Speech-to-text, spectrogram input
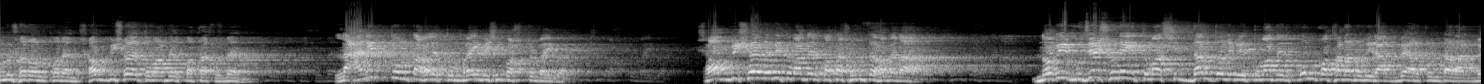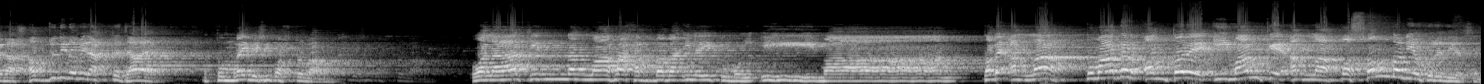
অনুসরণ করেন, সব বিষয়ে তোমাদের কথা শুনেন। লানিতুম তাহলে তোমরাই বেশি কষ্ট পাইবা। সব বিষয়ে নবী তোমাদের কথা শুনতে হবে না। নবী বুঝে শুনেই তোমার সিদ্ধান্ত নেবে তোমাদের কোন কথাটা নবী রাখবে আর কোনটা রাখবে না। সব যদি নবী রাখতে তো তোমরাই বেশি কষ্ট পাবে। তবে আল্লাহ তোমাদের অন্তরে ইমানকে আল্লাহ পছন্দনীয় করে দিয়েছেন।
